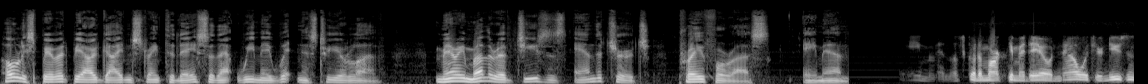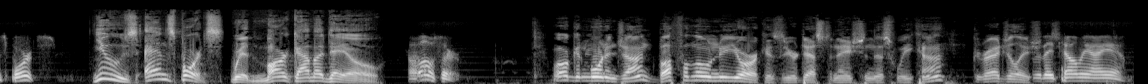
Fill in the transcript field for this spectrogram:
Holy Spirit, be our guide and strength today so that we may witness to your love. Mary, Mother of Jesus and the Church, pray for us. Amen. Amen. Let's go to Mark Amadeo now with your news and sports. News and sports with Mark Amadeo. Hello, sir. Well, good morning, John. Buffalo, New York is your destination this week, huh? Congratulations. Where they tell me I am.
